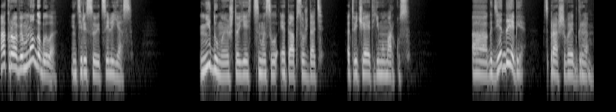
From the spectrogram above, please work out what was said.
«А крови много было?» — интересуется Ильяс. «Не думаю, что есть смысл это обсуждать», — отвечает ему Маркус. «А где Дебби?» — спрашивает Грэм.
